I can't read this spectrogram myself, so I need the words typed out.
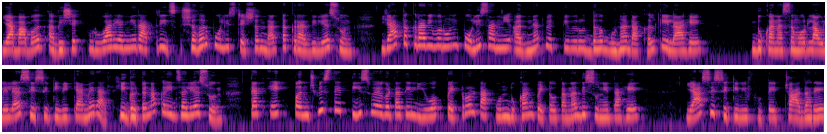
याबाबत अभिषेक पुरवार यांनी रात्रीच शहर पोलीस स्टेशनला तक्रार दिली असून या तक्रारीवरून पोलिसांनी अज्ञात व्यक्तीविरुद्ध गुन्हा दाखल केला आहे. दुकानासमोर लावलेल्या सीसीटीव्ही कॅमेऱ्यात ही घटना कैद झाली असून त्यात एक पंचवीस ते तीस वयोगटातील युवक पेट्रोल टाकून दुकान पेटवताना दिसून येत आहे. या सीसीटीव्ही फुटेजच्या आधारे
